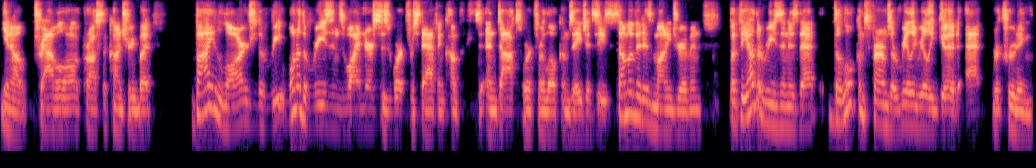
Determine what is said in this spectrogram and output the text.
you know travel all across the country. But by and large, the re- one of the reasons why nurses work for staffing companies and docs work for locums agencies, some of it is money driven, but the other reason is that the locums firms are really, really good at recruiting,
